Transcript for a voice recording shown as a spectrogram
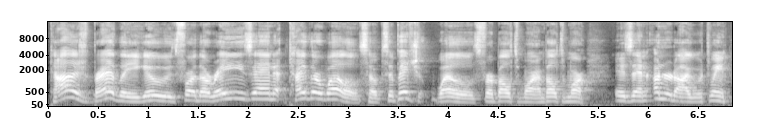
Taj Bradley goes for the Rays, and Tyler Wells hopes to pitch Wells for Baltimore. And Baltimore is an underdog between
